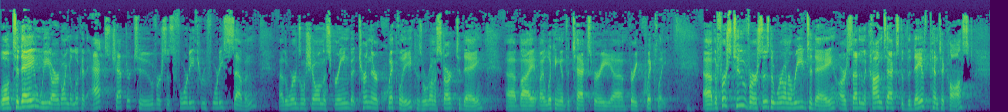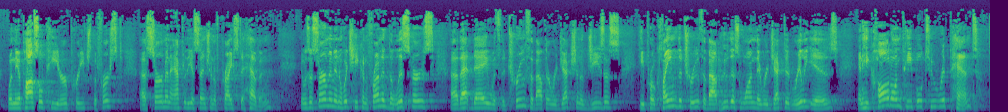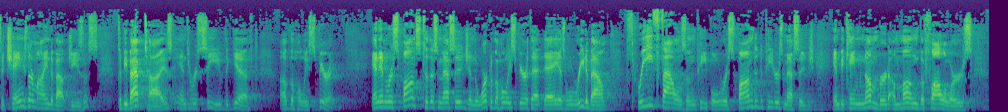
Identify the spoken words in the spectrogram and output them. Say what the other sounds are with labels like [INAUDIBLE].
Well, today we are going to look at Acts chapter 2, verses 40 through 47. Uh, the words will show on the screen, but turn there quickly because we're going to start today uh, by, by looking at the text very, uh, very quickly. Uh, the first two verses that we're going to read today are set in the context of the day of Pentecost when the Apostle Peter preached the first uh, sermon after the ascension of Christ to heaven. It was a sermon in which he confronted the listeners uh, that day with the truth about their rejection of Jesus. He proclaimed the truth about who this one they rejected really is. And he called on people to repent, to change their mind about Jesus, to be baptized, and to receive the gift of the Holy Spirit. And in response to this message and the work of the Holy Spirit that day, as we'll read about, 3,000 people responded to Peter's message and became numbered among the followers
